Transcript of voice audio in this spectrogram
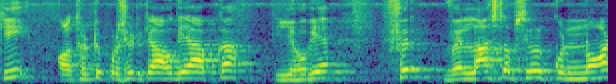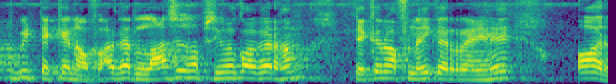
कि ऑथोरिटी प्रोसीड क्या हो गया आपका? ये हो गया। फिर वे last of signal could not be taken off अगर लास्ट ऑफ़ सिग्नल को अगर हम टेकन ऑफ़ नहीं कर रहे हैं और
